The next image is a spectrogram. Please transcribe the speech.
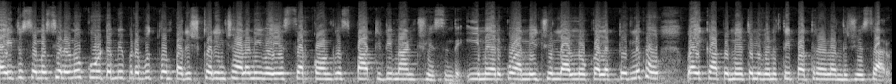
రైతు సమస్యలను కూటమి ప్రభుత్వం పరిష్కరించాలని వైఎస్సార్ కాంగ్రెస్ పార్టీ డిమాండ్ చేసింది. ఈ మేరకు అన్ని జిల్లాల్లో కలెక్టర్లకు వైకాపా నేతలు వినతి పత్రాలు అందజేశారు.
